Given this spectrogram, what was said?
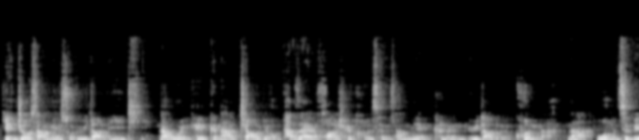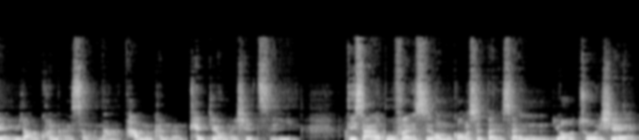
研究上面所遇到的议题，那我也可以跟他交流他在化学合成上面可能遇到的困难，那我们这边遇到的困难是什么？那他们可能可以给我们一些指引。第三个部分是我们公司本身有做一些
